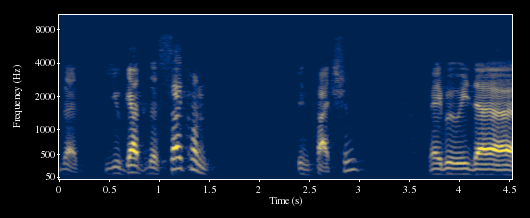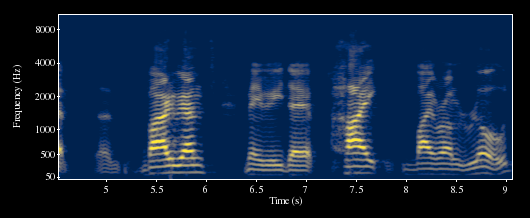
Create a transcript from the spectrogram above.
that you get the second infection maybe with a, a uh, variant maybe the high viral load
